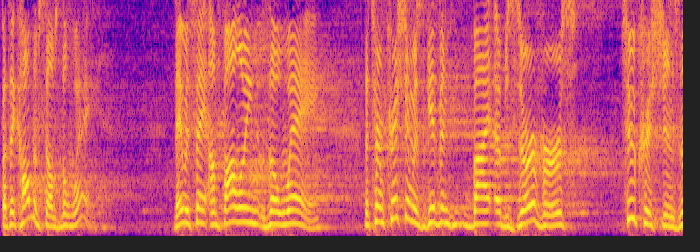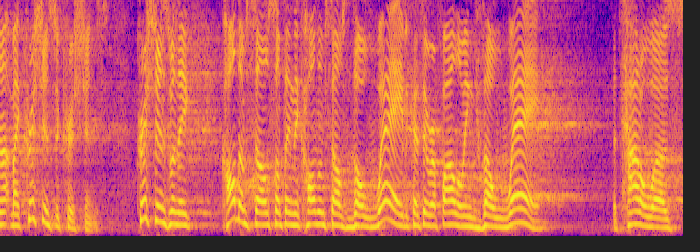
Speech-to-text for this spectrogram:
But they called themselves the way. They would say, I'm following the way. The term Christian was given by observers to Christians, not by Christians to Christians. Christians, when they called themselves something, they called themselves the way because they were following the way. The title was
